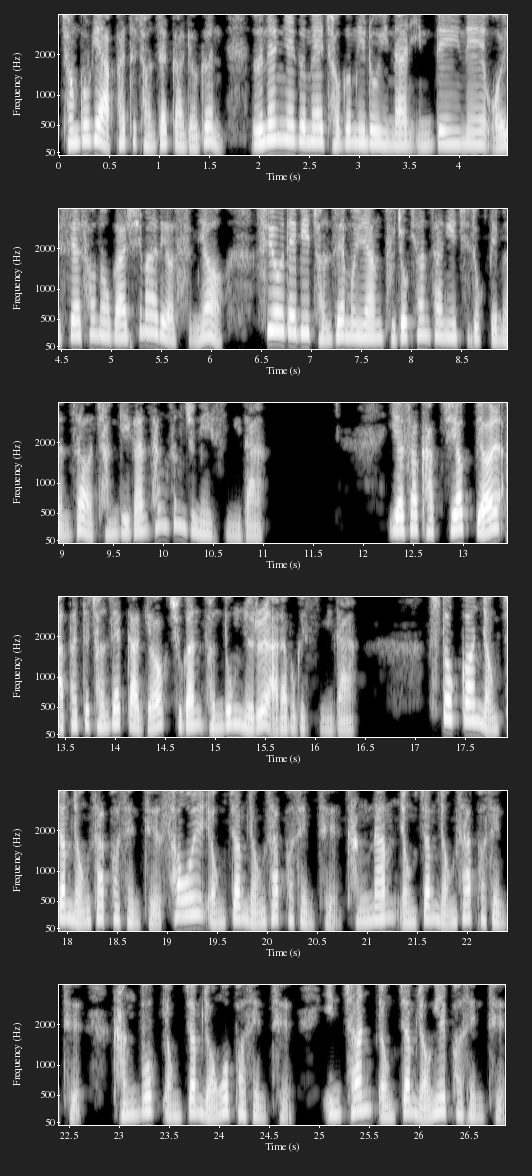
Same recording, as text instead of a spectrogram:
전국의 아파트 전세 가격은 은행 예금의 저금리로 인한 임대인의 월세 선호가 심화되었으며 수요 대비 전세 물량 부족 현상이 지속되면서 장기간 상승 중에 있습니다. 이어서 각 지역별 아파트 전세 가격 주간 변동률을 알아보겠습니다. 수도권 0.04%, 서울 0.04%, 강남 0.04%, 강북 0.05%, 인천 0.01%,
